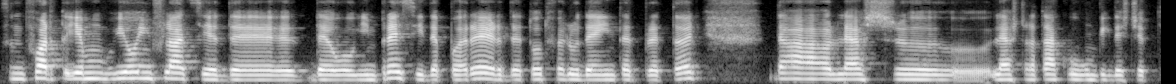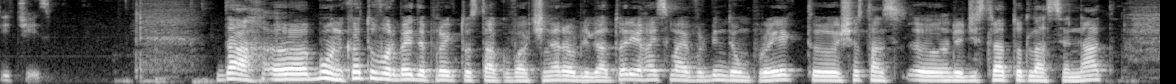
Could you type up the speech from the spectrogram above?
Sunt foarte, e, e o inflație de, de o impresii, de păreri, de tot felul de interpretări, dar le-aș, le-aș trata cu un pic de scepticism. Da, uh, bun, că tu vorbeai de proiectul ăsta cu vaccinarea obligatorie, hai să mai vorbim de un proiect uh, și ăsta uh, înregistrat tot la Senat Uh,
